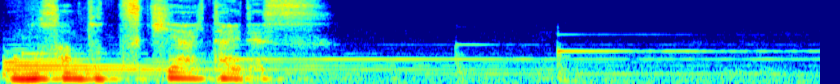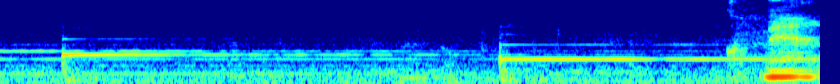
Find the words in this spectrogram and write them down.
小野さんと付き合いたいです。ごめん。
